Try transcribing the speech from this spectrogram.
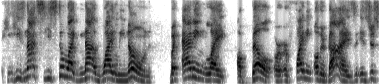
he, he's not. He's still like not widely known. But adding like a belt or, or fighting other guys is just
